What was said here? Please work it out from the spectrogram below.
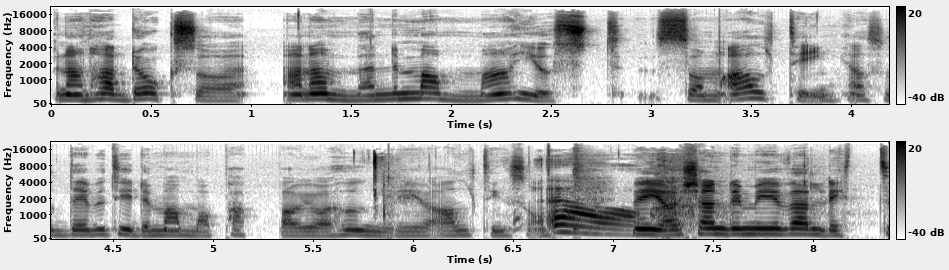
men han hade också, han använde mamma just som allting. Alltså det betyder mamma och pappa och jag är hungrig och allting sånt. Ja. Men jag kände mig ju väldigt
